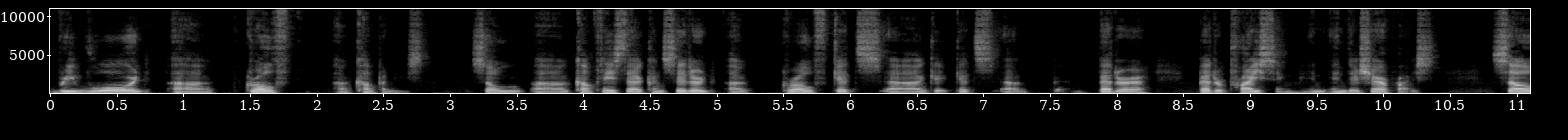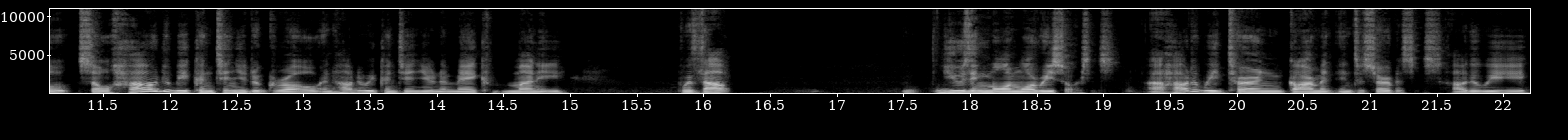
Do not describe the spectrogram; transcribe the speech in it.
reward uh, growth uh, companies. So uh, companies that are considered uh, growth gets uh, get, gets uh, better better pricing in, in their share price. So so how do we continue to grow and how do we continue to make money without using more and more resources? how do we turn garment into services? How do we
